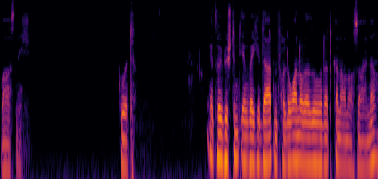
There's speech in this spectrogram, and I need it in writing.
war es nicht. Gut. Jetzt habe ich bestimmt irgendwelche Daten verloren oder so. Das kann auch noch sein, ne?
